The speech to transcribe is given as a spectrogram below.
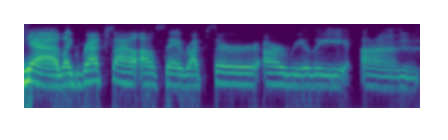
yeah like reps i'll, I'll say reps are are really um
